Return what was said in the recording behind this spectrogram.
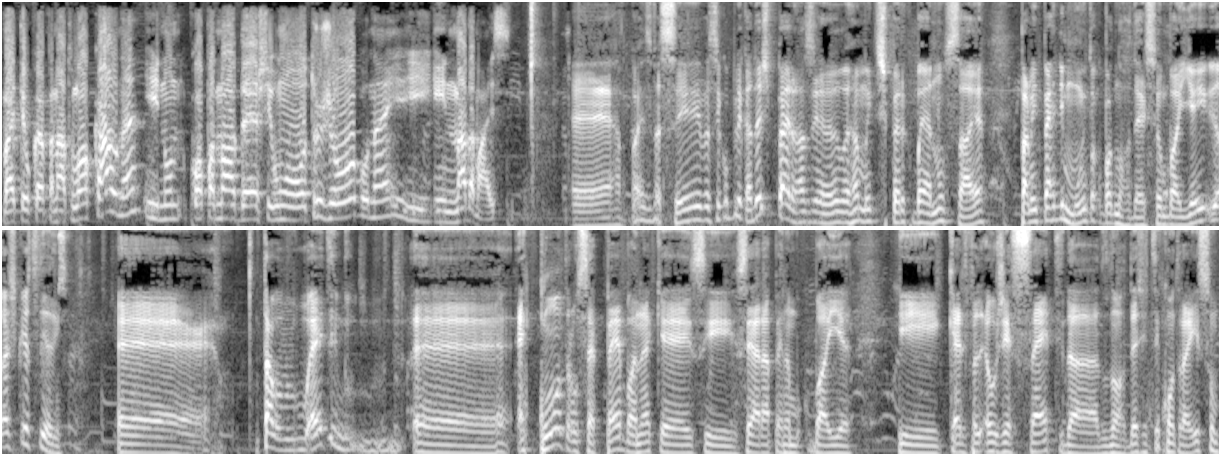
vai ter o campeonato local, né? E no Copa Nordeste um ou outro jogo, né? E, e nada mais. É, rapaz, vai ser, vai ser complicado. Eu espero, assim, eu realmente espero que o Bahia não saia. Pra mim, perde muito a Copa do Nordeste ser um Bahia. E eu acho que assim. É. Tá, é, é, é contra o CEPEBA, né? Que é esse Ceará, Pernambuco, Bahia. Que quer fazer, é o G7 da, do Nordeste, a gente é contra isso.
